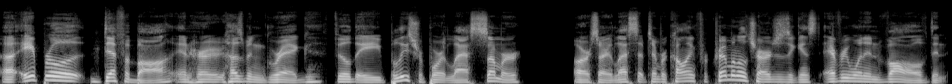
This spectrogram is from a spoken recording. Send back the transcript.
Uh, April Defabaugh and her husband Greg filled a police report last summer, or sorry, last September, calling for criminal charges against everyone involved in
